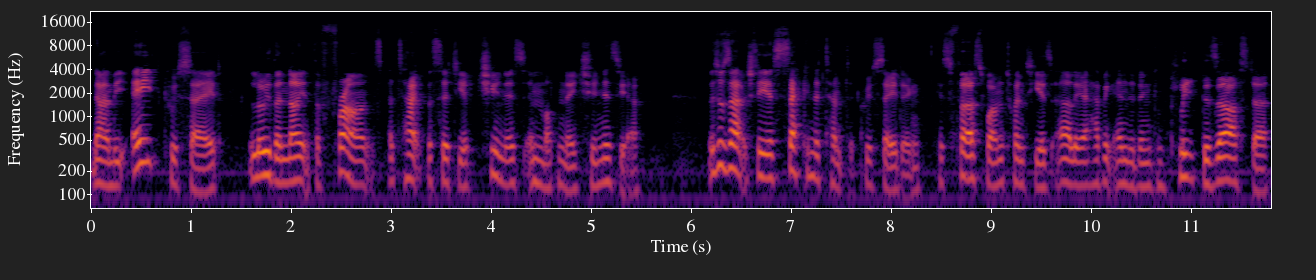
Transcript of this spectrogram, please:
Now, in the Eighth Crusade, Louis IX of France attacked the city of Tunis in modern day Tunisia. This was actually his second attempt at crusading, his first one 20 years earlier having ended in complete disaster,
